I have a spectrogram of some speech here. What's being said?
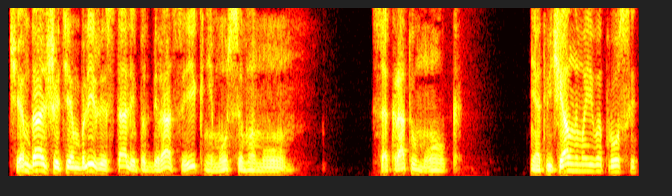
чем дальше, тем ближе стали подбираться и к нему самому. Сократ умолк, не отвечал на мои вопросы,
